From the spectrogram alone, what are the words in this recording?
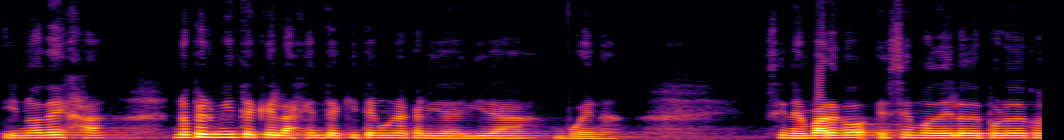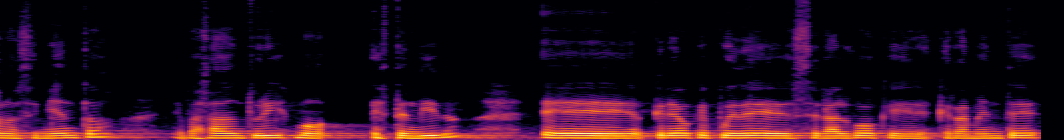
y no deja, no permite que la gente aquí tenga una calidad de vida buena. Sin embargo, ese modelo de polo de conocimiento eh, basado en turismo extendido eh, creo que puede ser algo que realmente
